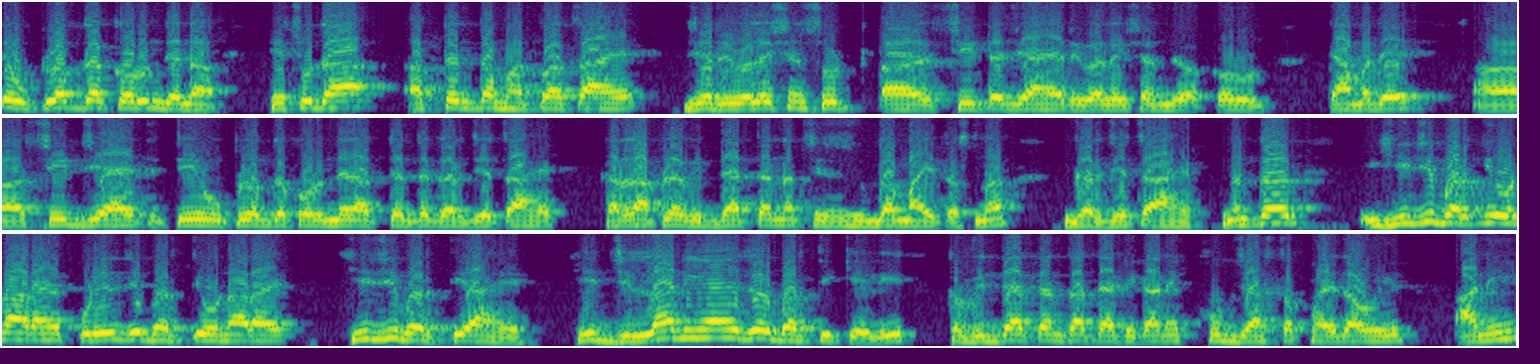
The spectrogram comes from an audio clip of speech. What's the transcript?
ते उपलब्ध करून देणं हे सुद्धा अत्यंत महत्वाचं आहे. जे रिव्हॉल्युशन सूट सीट जे आहे रिव्हॉल्युशन करून त्यामध्ये सीट जी आहे ती उपलब्ध करून देणं अत्यंत गरजेचं आहे. कारण आपल्या विद्यार्थ्यांना सुद्धा माहीत असणं गरजेचं आहे. नंतर ही जी भरती होणार आहे पुढील जी भरती होणार आहे ही जी भरती आहे ही जिल्हानिहाय जर भरती केली तर विद्यार्थ्यांचा त्या ठिकाणी खूप जास्त फायदा होईल. आणि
